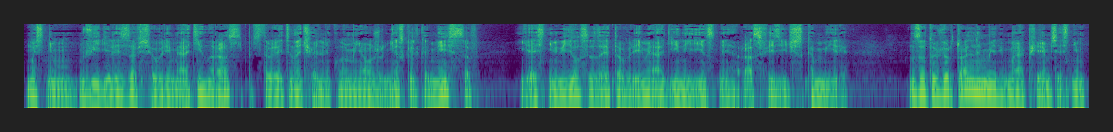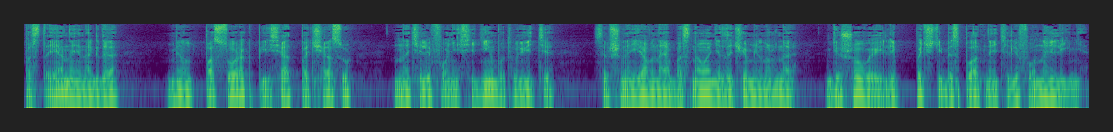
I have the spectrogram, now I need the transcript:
мы с ним виделись за все время один раз. Представляете, начальник он у меня уже несколько месяцев. Я с ним виделся за это время один единственный раз в физическом мире. Зато в виртуальном мире мы общаемся с ним постоянно, иногда минут по 40, 50, по часу на телефоне сидим. Вот вы видите совершенно явное обоснование, зачем мне нужна дешевая или почти бесплатная телефонная линия.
